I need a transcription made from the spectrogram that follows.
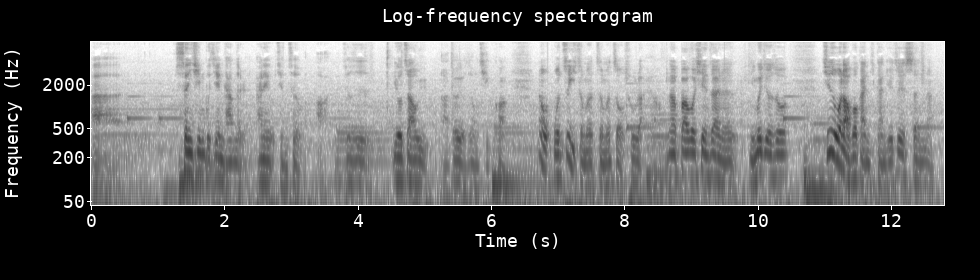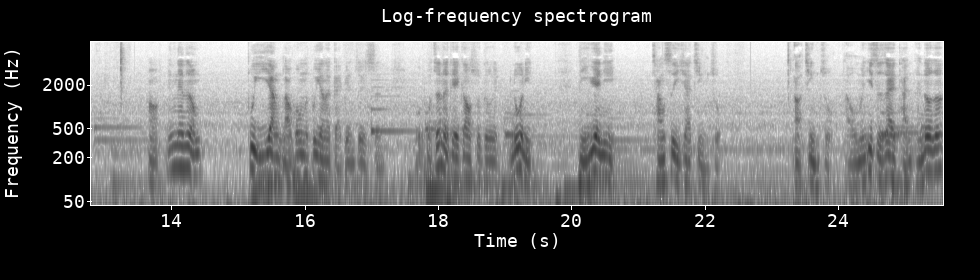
啊。身心不健康的人，安利有监测吧？啊，就是忧躁郁啊，都有这种情况。那我我自己怎么怎么走出来啊？那包括现在呢？你会觉得说，其实我老婆感感觉最深了，哦，应该这种不一样，老公的不一样的改变最深。我我真的可以告诉各位，如果你你愿意尝试一下静坐，啊，静坐啊，我们一直在谈，很多人说。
